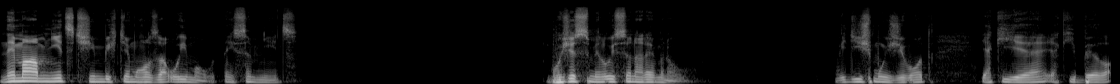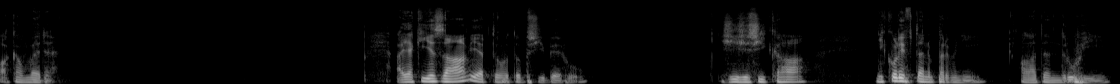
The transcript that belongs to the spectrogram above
Nemám nic, čím bych tě mohl zaujmout. Nejsem nic. Bože, smiluj se nade mnou. Vidíš můj život, jaký je, jaký byl a kam vede. A jaký je závěr tohoto příběhu? Ježíš říká, nikoli v ten první, ale ten druhý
